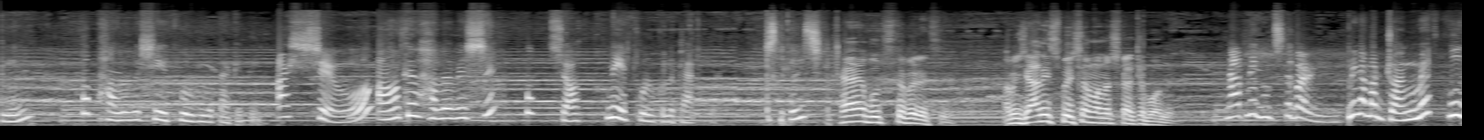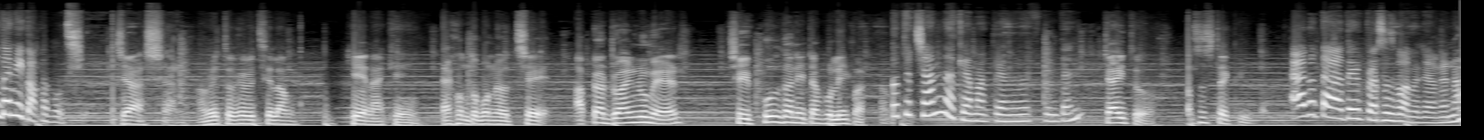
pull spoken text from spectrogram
দিন খুব ভালোবেসে এই ফুলগুলো তাকে দিই। আর সেও? আমাকে ভালোবেসে খুব যত্নে এই ফুলগুলো তাকে হ্যাঁ বুঝতে পেরেছি। আমি জানি স্পেশাল মানুষ কাকে বলে। না আপনি বুঝতে পারেননি। আমি আমার ড্রয়িং রুমে ফুলদানির কথা বলছি। যা আমি তো ভেবেছিলাম কে না কে। এখন তো মনে হচ্ছে আপনার ড্রয়িং রুমের সেই ফুলদানিটা হলেই পারতাম। কত চান নাকি আমার প্রেমের ফুলদানি? চাই তো প্রসেসটা কি? এত তাড়াতাড়ি প্রসেস বলা যাবে না।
